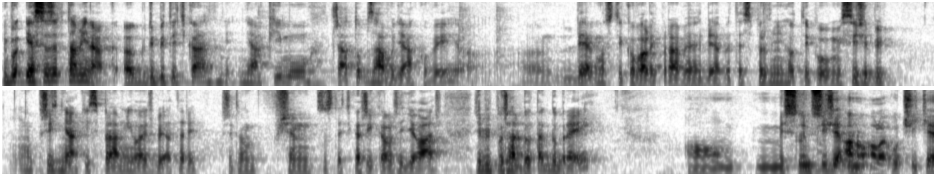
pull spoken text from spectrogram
nebo já se zeptám jinak, kdyby teďka nějakému třeba top závodákovi diagnostikovali právě diabetes prvního typu, myslíš, že by při nějaký správný léčbě a tady při tom všem, co jsi teďka říkal, že děláš, že by pořád byl tak dobrý? Um, myslím si, že ano, ale určitě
